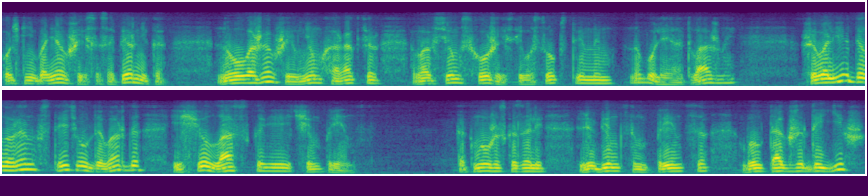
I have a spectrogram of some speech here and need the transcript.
очень боявшийся соперника, но уважавший в нем характер во всем схожий с его собственным, но более отважный, Шевалье де Лорен встретил Деварда еще ласковее, чем принц. Как мы уже сказали, любимцем принца был также Дегиш,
